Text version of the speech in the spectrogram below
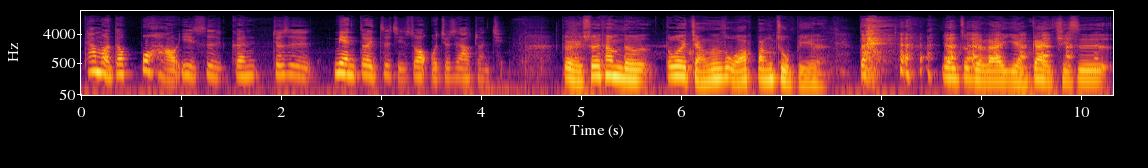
他们都不好意思跟，就是面对自己说，我就是要赚钱。对，所以他们的都会讲就是我要帮助别人，对，用这个来掩盖，其实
